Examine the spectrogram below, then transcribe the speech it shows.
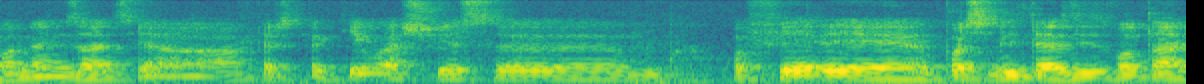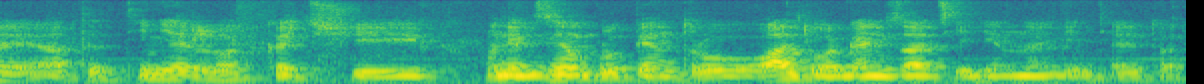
organizația perspectiva și să ofere posibilități de dezvoltare atât tinerilor, cât și un exemplu pentru alte organizații din, din teritoriu.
